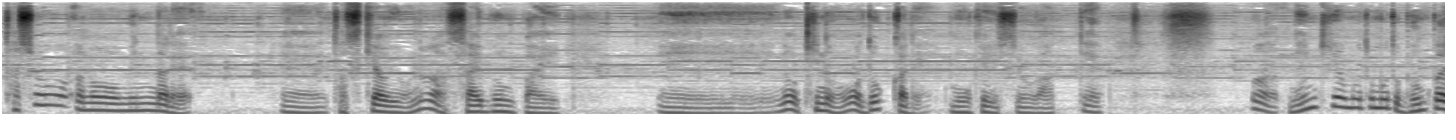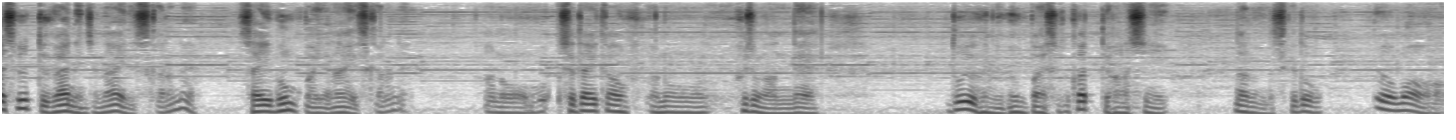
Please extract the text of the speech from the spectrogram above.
多少あのみんなで、えー、助け合うような再分配、えー、の機能をどっかで設ける必要があってまあ年金はもともと分配するっていう概念じゃないですからね。再分配じゃないですからね。あの世代間あの扶助なんでどういうふうに分配するかっていう話になるんですけどでもまあ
